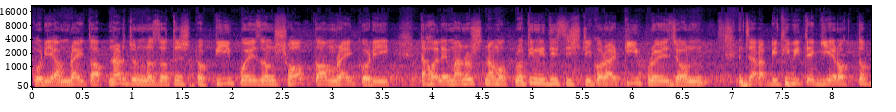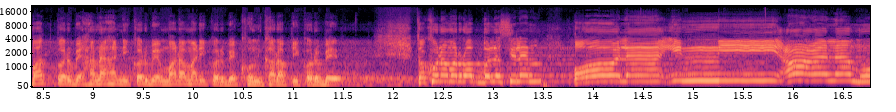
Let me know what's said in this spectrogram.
করি, আমরাই তো আপনার জন্য যথেষ্ট কি প্রয়োজন, সব তো আমরাই করি। তাহলে মানুষ নামক প্রতিনিধি সৃষ্টি করার কি প্রয়োজন? যারা পৃথিবীতে গিয়ে রক্তপাত করবে, হানাহানি করবে, মারামারি করবে, খুন খারাপি করবে। তখন আমার রব বলেছিলেন "ক্বালা ইন্নী আ'লামু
